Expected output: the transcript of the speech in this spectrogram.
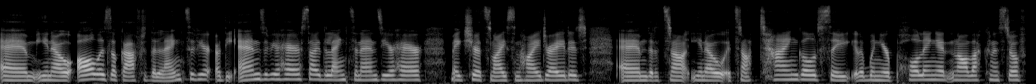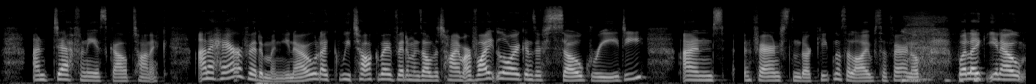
Um, you know, always look after the lengths of your or the ends of your hair, sorry, the lengths and ends of your hair. Make sure it's nice and hydrated, and that it's not, you know, it's not tangled. So when you're pulling it and all that kind of stuff, and definitely a scalp tonic and a hair vitamin. You know, like we talk about vitamins all the time. Our vital organs are so greedy, and in fairness, them, they're keeping us alive. So fair enough. But like you know,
